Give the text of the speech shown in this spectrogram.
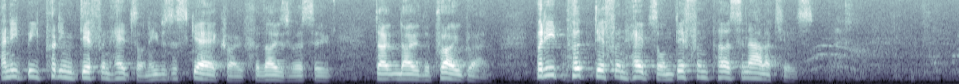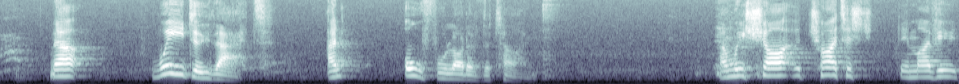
And he'd be putting different heads on. He was a scarecrow for those of us who don't know the program. But he'd put different heads on, different personalities. Now, we do that an awful lot of the time. And we try to, in my view,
